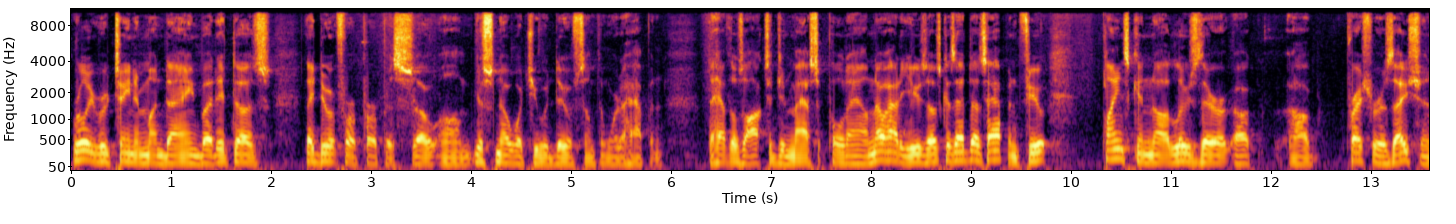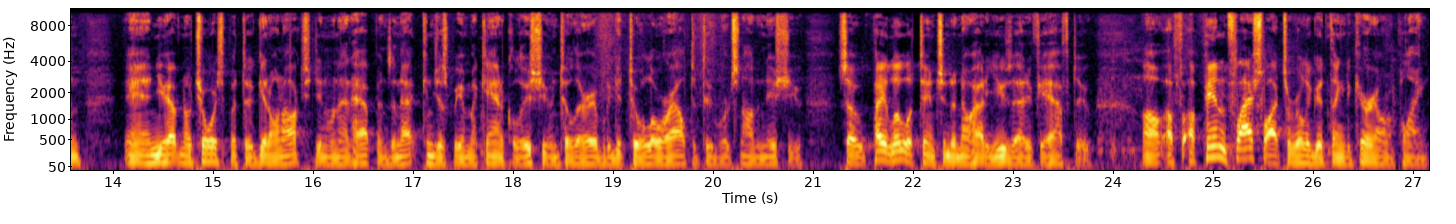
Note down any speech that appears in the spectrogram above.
really routine and mundane, but it does, they do it for a purpose. So um, just know what you would do if something were to happen. They have those oxygen masks that pull down. Know how to use those because that does happen. Few, planes can uh, lose their uh, uh, pressurization and you have no choice but to get on oxygen when that happens, and that can just be a mechanical issue until they're able to get to a lower altitude where it's not an issue. So pay a little attention to know how to use that if you have to. Uh, a, a pin flashlight's a really good thing to carry on a plane.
